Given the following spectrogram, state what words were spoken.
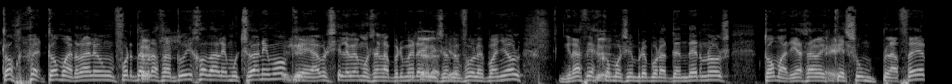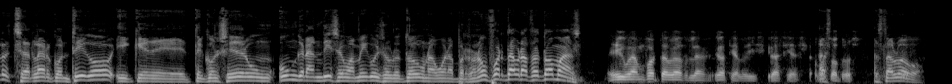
Tomás, dale un fuerte abrazo a tu hijo, dale mucho ánimo, que a ver si le vemos en la primera Muchas división del fútbol español. Gracias, como siempre, por atendernos. Tomás, ya sabes que es un placer charlar contigo y que te considero un, un, grandísimo amigo y sobre todo una buena persona. Un fuerte abrazo, Tomás. Sí, un fuerte abrazo, gracias Luis, gracias a vosotros. Hasta, hasta luego.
